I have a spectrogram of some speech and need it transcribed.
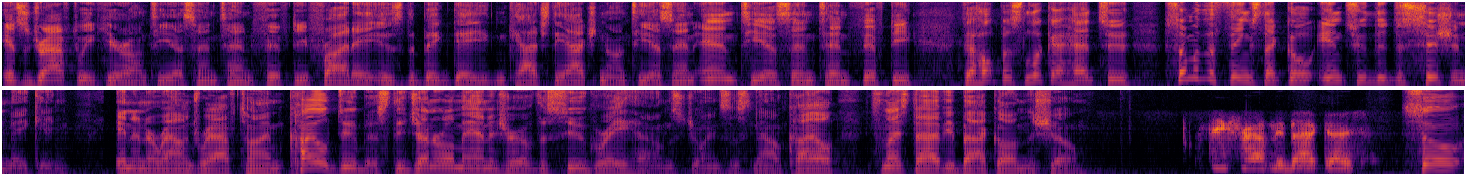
It's draft week here on TSN 1050. Friday is the big day. You can catch the action on TSN and TSN 1050 to help us look ahead to some of the things that go into the decision making in and around draft time. Kyle Dubas, the general manager of the Soo Greyhounds, joins us now. Kyle, it's nice to have you back on the show. Thanks for having me back, guys. So,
